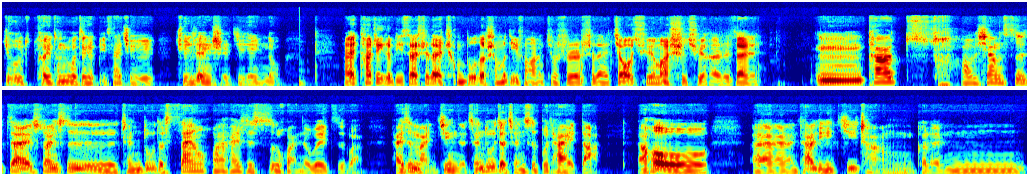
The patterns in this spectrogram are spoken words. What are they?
就可以通过这个比赛去去认识极限运动。哎，他这个比赛是在成都的什么地方？就是是在郊区吗？市区还是在？嗯，他好像是在算是成都的三环还是四环的位置吧，还是蛮近的。成都的城市不太大，然后呃，它离机场可能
